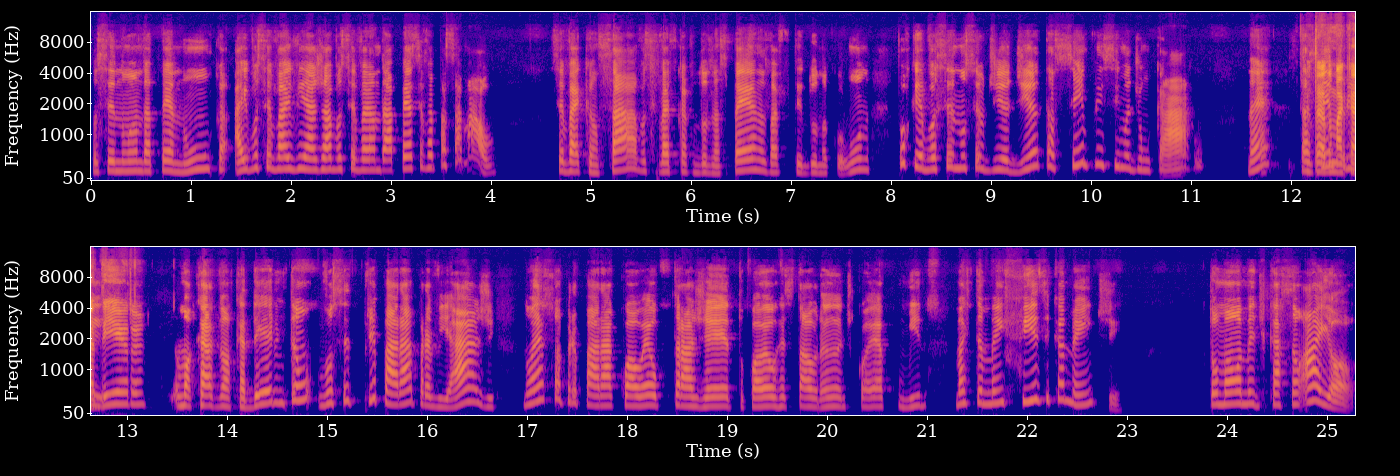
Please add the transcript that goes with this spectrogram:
você não anda a pé nunca. Aí você vai viajar, você vai andar a pé, você vai passar mal. Você vai cansar, você vai ficar com dor nas pernas, vai ter dor na coluna, porque você no seu dia a dia está sempre em cima de um carro, né? Tá sempre... numa cadeira uma, uma cadeira. Então, você preparar para a viagem não é só preparar qual é o trajeto, qual é o restaurante, qual é a comida, mas também fisicamente. Tomar uma medicação. Aí, ó,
